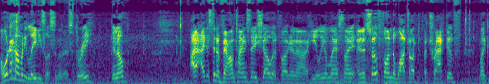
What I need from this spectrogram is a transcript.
I wonder how many ladies listen to this. Three, you know. I, I just did a Valentine's Day show at fucking uh, Helium last night, and it's so fun to watch attractive, like,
